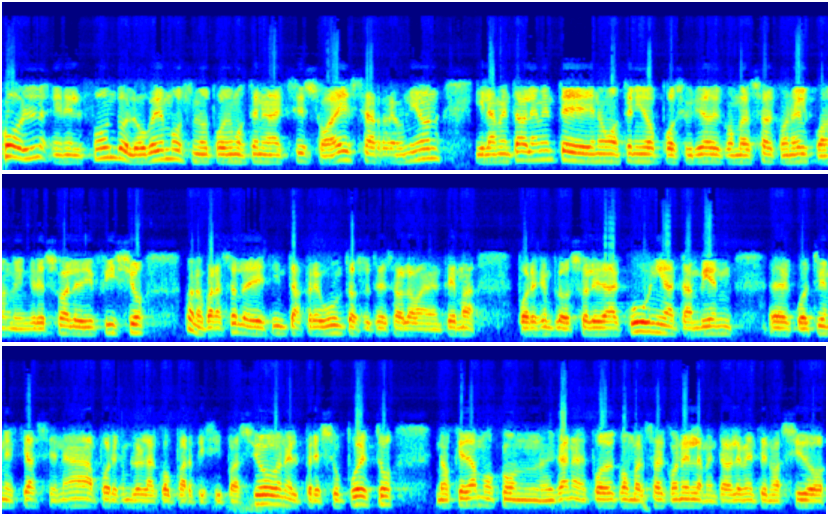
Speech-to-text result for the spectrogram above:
hall, en el fondo, lo vemos, no podemos tener acceso a esa reunión y lamentablemente no hemos tenido posibilidad de conversar con él cuando ingresó al edificio, bueno, para hacerle distintas preguntas, ustedes hablaban del tema, por ejemplo, Soledad Cuña, también eh, cuestiones que hacen a, por ejemplo, la coparticipación, el presupuesto, nos quedamos con ganas de poder conversar con él, lamentablemente no ha sido,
